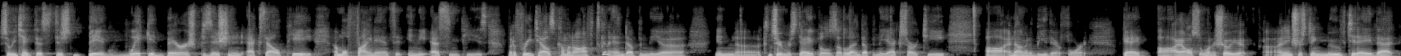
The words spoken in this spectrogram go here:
So we take this this big wicked bearish position in XLP and we'll finance it in the S&Ps. But if retail's coming off, it's going to end up in the uh, in uh, consumer staples. It'll end up in the XRT, uh, and I'm going to be there for it. Okay. Uh, I also want to show you uh, an interesting move today that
